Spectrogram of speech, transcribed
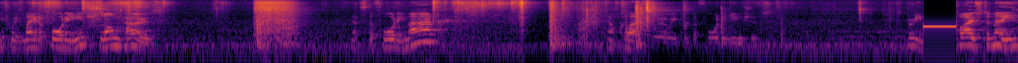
if we've made a 40 inch long hose. That's the 40 mark. How close were we to the 40 inches? It's pretty close to me.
